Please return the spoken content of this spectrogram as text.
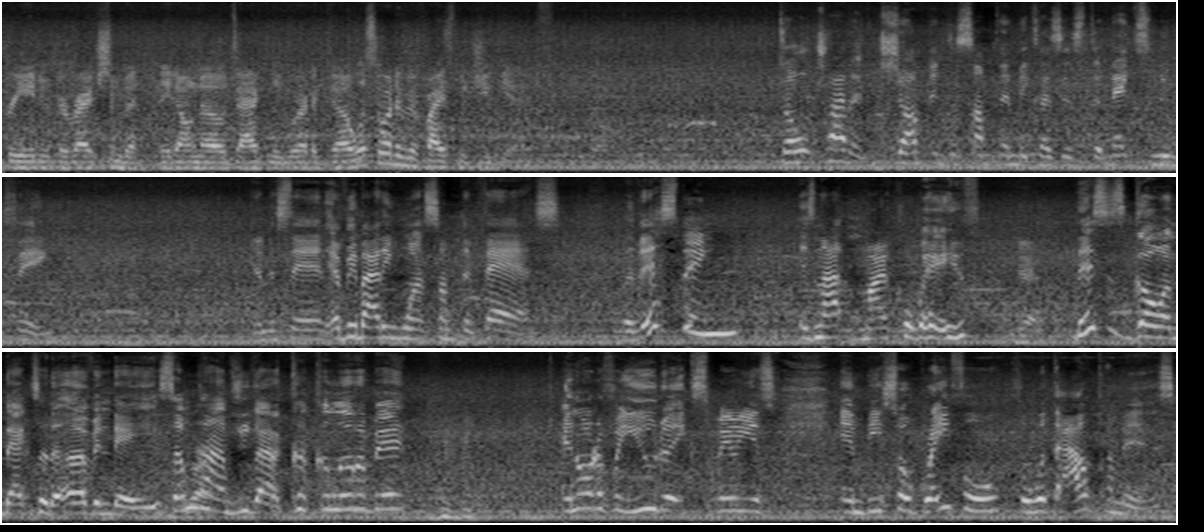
creative direction, but they don't know exactly where to go? What sort of advice would you give? Don't try to jump into something because it's the next new thing. You understand? Everybody wants something fast, but this thing is not microwave. Yeah. This is going back to the oven days. Sometimes you got to cook a little bit in order for you to experience and be so grateful for what the outcome is.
